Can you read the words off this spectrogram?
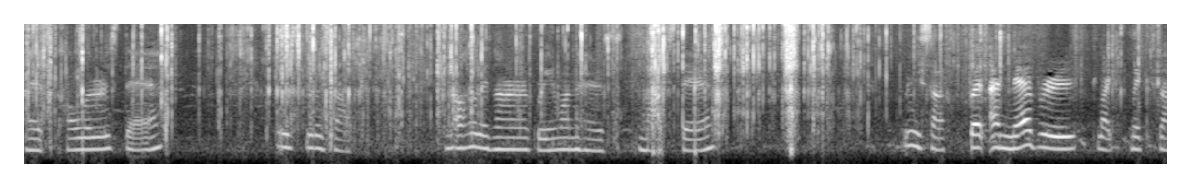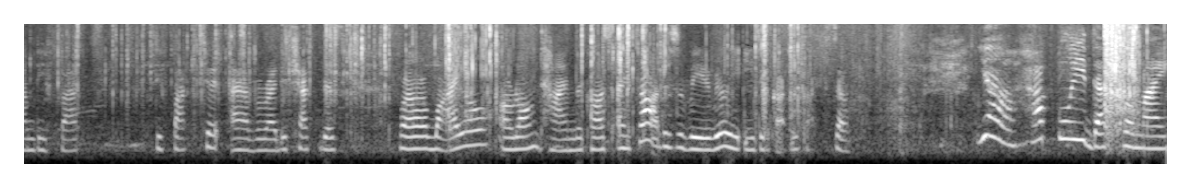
has colors there. It's really soft. And also the green one has marks there. Really soft. But I never like make them defect defected. I've already checked this for a while, a long time, because I thought this would be really easy to get defect. So yeah, happily that's for my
